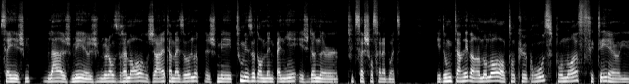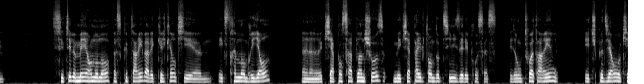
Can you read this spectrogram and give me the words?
ça y est, là, je, mets, je me lance vraiment, j'arrête Amazon, je mets tous mes œufs dans le même panier et je donne toute sa chance à la boîte. Et donc, tu arrives à un moment en tant que grosse, pour moi, c'était euh, c'était le meilleur moment parce que tu arrives avec quelqu'un qui est euh, extrêmement brillant, euh, qui a pensé à plein de choses, mais qui n'a pas eu le temps d'optimiser les process. Et donc, toi, tu arrives et tu peux dire, OK,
